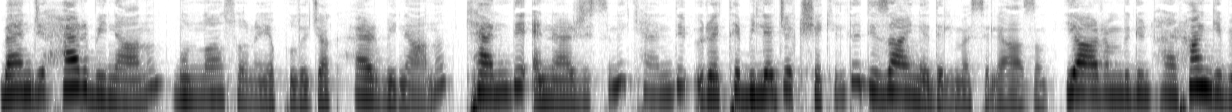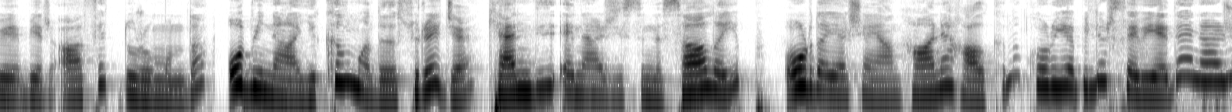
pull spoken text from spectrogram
bence her binanın bundan sonra yapılacak her binanın kendi enerjisini kendi üretebilecek şekilde dizayn edilmesi lazım. Yarın bir gün herhangi bir, bir afet durumunda o bina yıkılmadığı sürece kendi enerjisini sağlayıp orada yaşayan hane halkını koruyabilir seviyede enerji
